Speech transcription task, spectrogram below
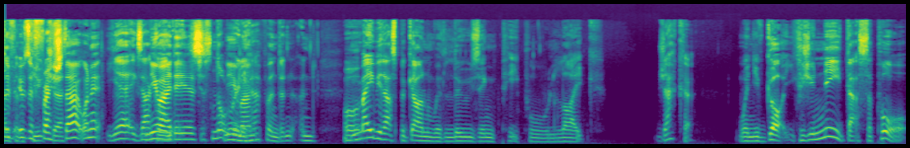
was, a, for it the was a fresh start, wasn't it? Yeah, exactly. New ideas, It's just not new really man. happened, and and Well- maybe that's begun with losing people like Xhaka. When you've got because you need that support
